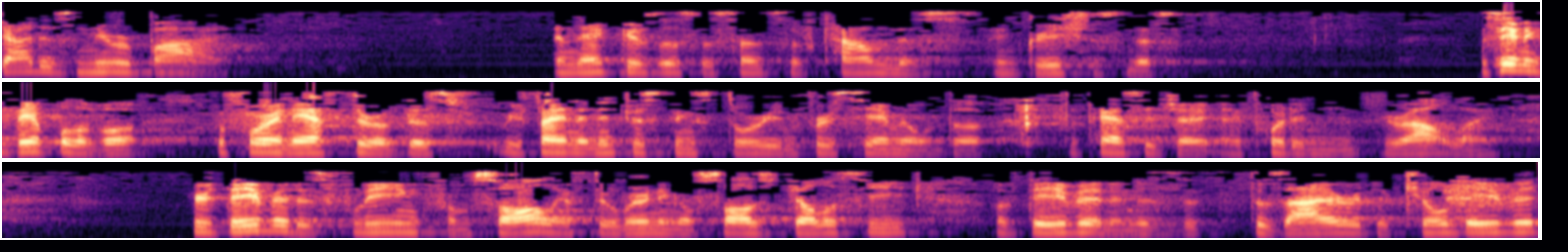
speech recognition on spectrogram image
God is nearby. And that gives us a sense of calmness and graciousness. I see an example of a before and after of this. We find an interesting story in 1 Samuel, the, the passage I, I put in your outline. Here David is fleeing from Saul after learning of Saul's jealousy of David and his desire to kill David.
